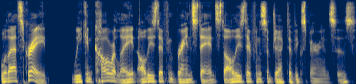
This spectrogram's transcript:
well, that's great. We can correlate all these different brain states to all these different subjective experiences.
